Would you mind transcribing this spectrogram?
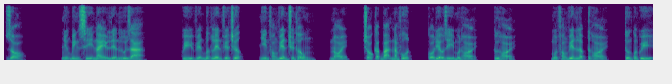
Rõ. Những binh sĩ này liền lui ra. Quỷ viễn bước lên phía trước nhìn phóng viên truyền thông nói cho các bạn năm phút có điều gì muốn hỏi cứ hỏi. Một phóng viên lập tức hỏi tướng quân quỷ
